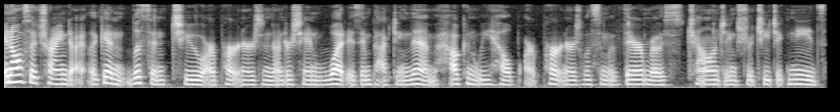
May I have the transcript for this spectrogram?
and also trying to again listen to our partners and understand what is impacting them. How can we help our partners with some of their most challenging strategic needs?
